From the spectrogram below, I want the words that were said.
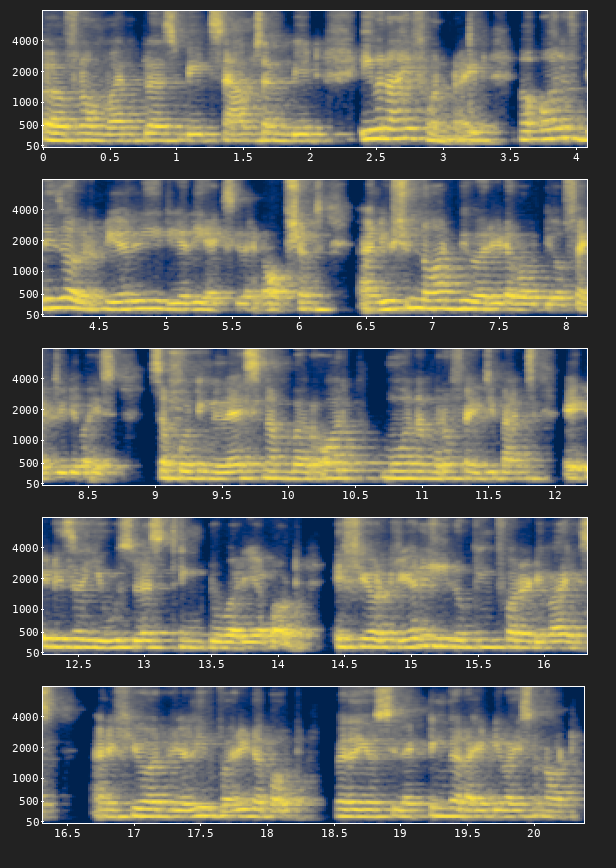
uh, from OnePlus, be it Samsung, beat even iPhone, right? All of these are really, really excellent options, and you should not be worried about your 5G device supporting less number or more number of 5G bands. It is a useless thing to worry about. If you're really looking for a device and if you are really worried about whether you're selecting the right device or not,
